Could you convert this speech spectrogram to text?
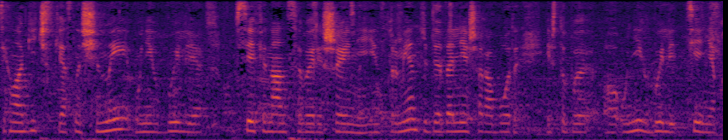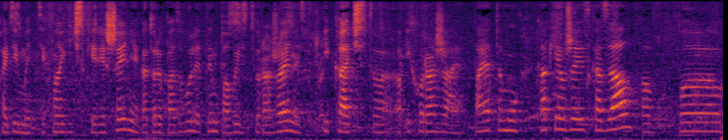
технологически оснащены, у них были все финансовые решения и инструменты для дальнейшей работы, и чтобы а, у них были те необходимые технологические решения, которые позволят им повысить урожайность и качество их урожая. Поэтому, как я уже и сказал, в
